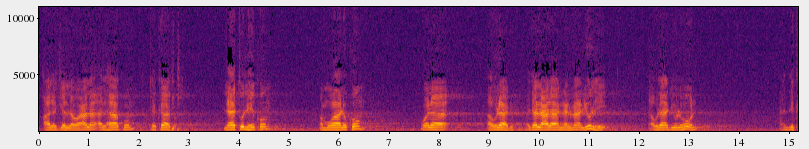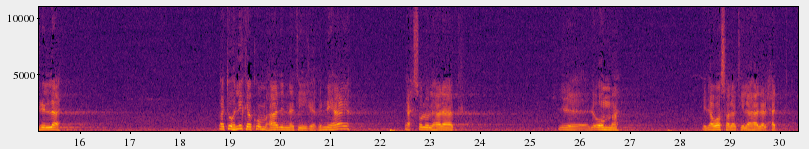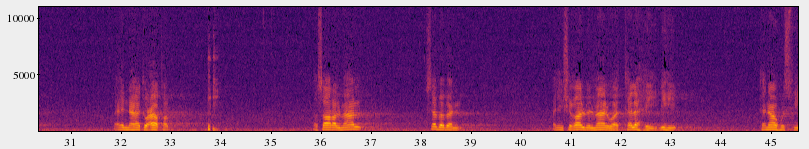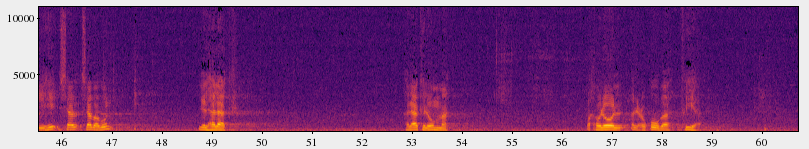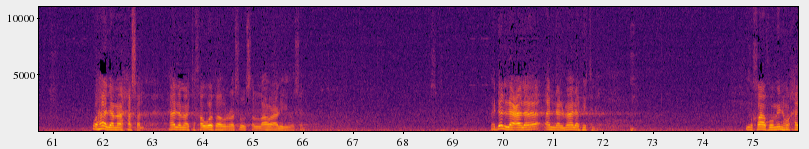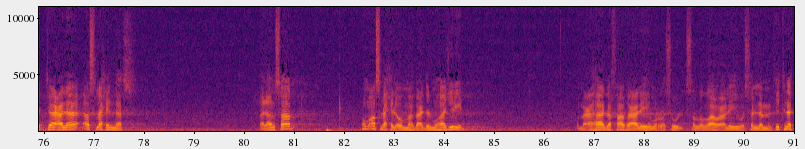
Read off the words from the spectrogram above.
قال جل وعلا ألهاكم تكاثر. لا تلهكم أموالكم ولا أولادكم. فدل على أن المال يلهي الأولاد يلهون عن ذكر الله. فتهلككم هذه النتيجة. في النهاية يحصل الهلاك. للأمة إذا وصلت إلى هذا الحد فإنها تعاقب. فصار المال سببا الانشغال بالمال والتلهي به تنافس فيه سبب للهلاك. هلاك الأمة وحلول العقوبة فيها. وهذا ما حصل هذا ما تخوفه الرسول صلى الله عليه وسلم. فدل على أن المال فتنة. يخاف منه حتى على أصلح الناس. الأنصار هم أصلح الأمة بعد المهاجرين. ومع هذا خاف عليهم الرسول صلى الله عليه وسلم من فتنه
